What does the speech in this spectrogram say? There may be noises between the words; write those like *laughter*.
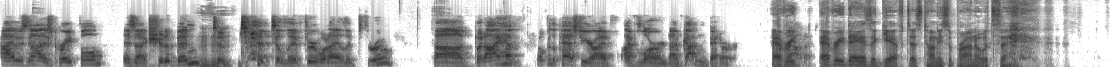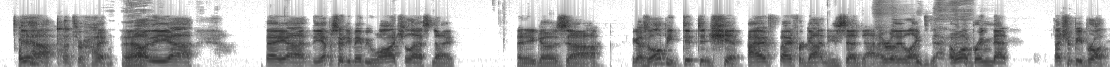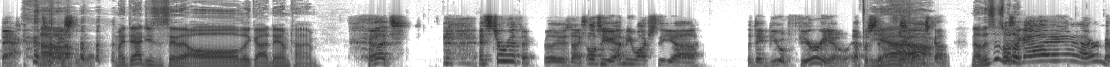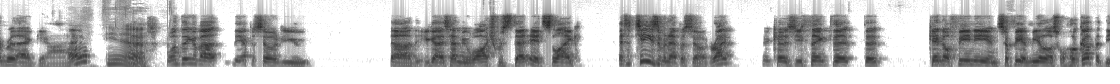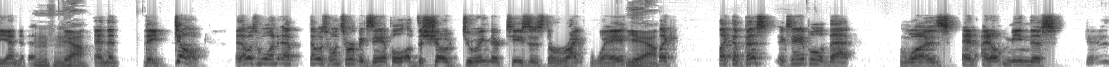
I was not as grateful as I should have been Mhm. to, *laughs* to to live through what I lived through. Uh, but I have over the past year, I've I've learned, I've gotten better. Every every day is a gift, as Tony Soprano would say. *laughs* Yeah, that's right. Yeah. Oh, the uh, hey, uh, the episode you made me watch last night, and he goes, uh, he goes, "I'll be dipped in shit." I've I had forgotten he said that. I really liked that. I want to bring that. That should be brought back. That's a nice Ah. little. My dad used to say that all the goddamn time. *laughs* That's it's terrific. Really is nice. Also, you had me watch the uh, the debut of Furio episode. Yeah. So that was kind of. Now this is I was like, I, I remember that guy. yeah. One thing about the episode you uh, that you guys had me watch was that it's like it's a tease of an episode, right? Because you think that that Gandolfini and Sofia Milos will hook up at the end of it, Mhm. yeah. and then they don't. And that was one ep- that was one sort of example of the show doing their teases the right way. Yeah. Like like the best example of that was, and I don't mean this.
